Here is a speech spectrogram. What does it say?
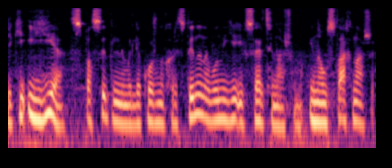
які і є спасительними для кожного християнина, вони є і в серці нашому, і на устах наших.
